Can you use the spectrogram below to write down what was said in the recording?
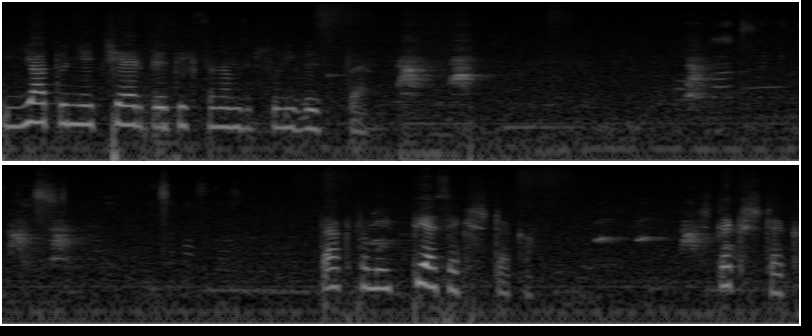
I ja to nie cierpię tych, co nam zepsuli wyspę. Tak, to mój piesek szczeka. Szczek, szczek.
